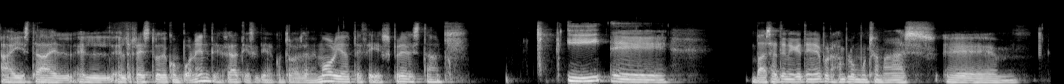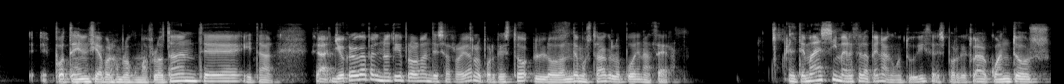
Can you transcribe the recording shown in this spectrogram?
ahí está el, resto de componentes, o sea, tienes que tener controles de memoria, PCI Express, tal. Y eh, vas a tener que tener, por ejemplo, mucha más eh, potencia, por ejemplo, como flotante y tal. O sea, yo creo que Apple no tiene problema en desarrollarlo porque esto lo han demostrado que lo pueden hacer. El tema es si merece la pena, como tú dices, porque claro, ¿cuántos,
